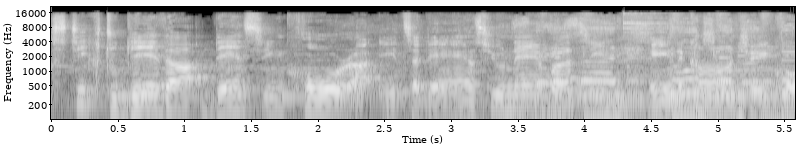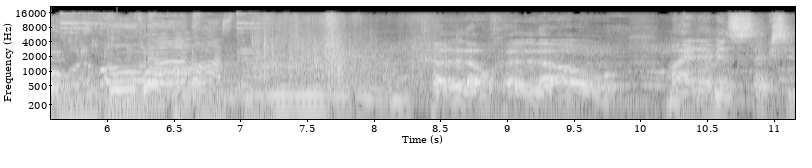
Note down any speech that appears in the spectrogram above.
Stick together dancing hora. It's a dance you never seen in a country called Dubai. Mm-hmm. Hello, hello. My name is Sexy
